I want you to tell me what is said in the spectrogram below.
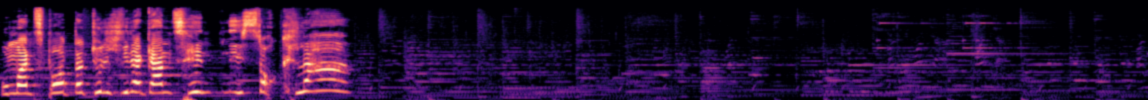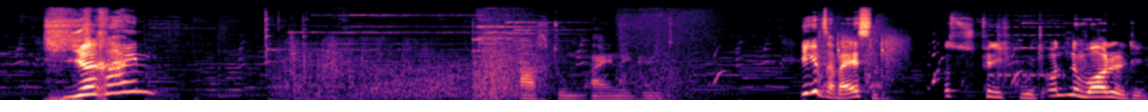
Und mein Spot natürlich wieder ganz hinten, ist doch klar. Hier rein? Ach du meine Güte. Hier gibt's aber Essen. Das finde ich gut. Und eine Waddle Dee.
